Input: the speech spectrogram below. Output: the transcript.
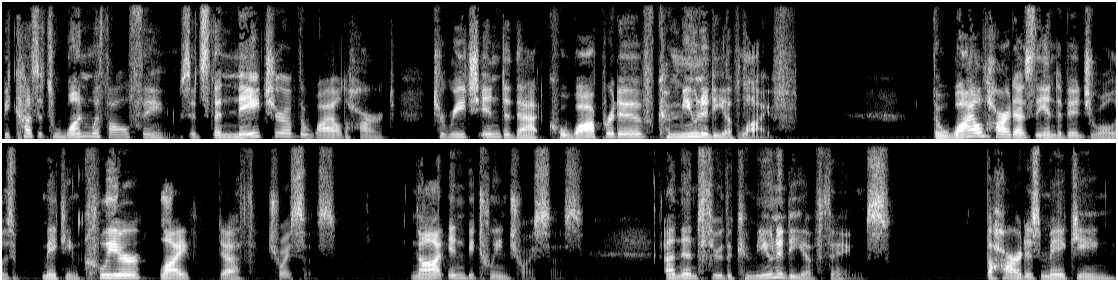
because it's one with all things. It's the nature of the wild heart to reach into that cooperative community of life. The wild heart, as the individual, is making clear life death choices, not in between choices. And then through the community of things, the heart is making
